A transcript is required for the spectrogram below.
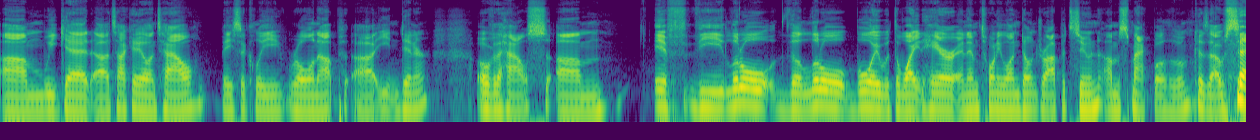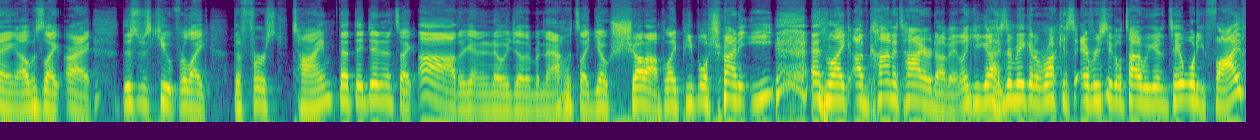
Um, we get uh, Takeo and Tao basically rolling up, uh, eating dinner over the house. Um, if the little the little boy with the white hair and M21 don't drop it soon, I'm smack both of them because I was saying I was like, all right, this was cute for like the first time that they did it. It's like ah, they're getting to know each other, but now it's like, yo, shut up! Like people are trying to eat, and like I'm kind of tired of it. Like you guys are making a ruckus every single time we get a table. What are you five?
